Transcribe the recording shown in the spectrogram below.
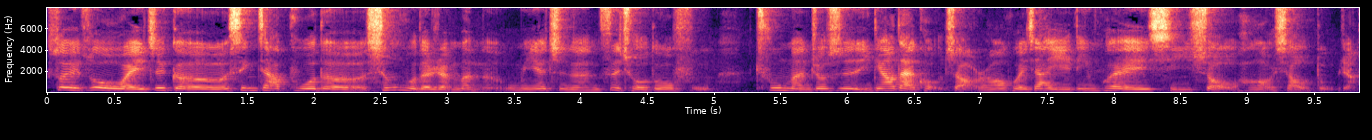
所以作为这个新加坡的生活的人们呢，我们也只能自求多福，出门就是一定要戴口罩，然后回家也一定会洗手，好好消毒这样。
